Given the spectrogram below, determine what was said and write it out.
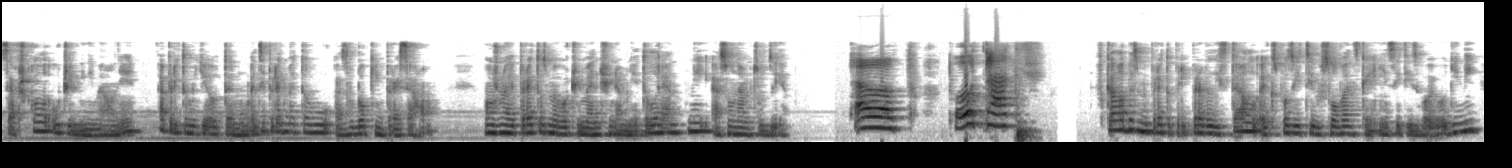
sa v škole učí minimálne a pritom ide o tému medzipredmetovú a s hlbokým presahom. Možno aj preto sme voči menšinám netolerantní a sú nám cudzie. V Kalabe sme preto pripravili stálu expozíciu Slovenskej incity z Vojvodiny,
